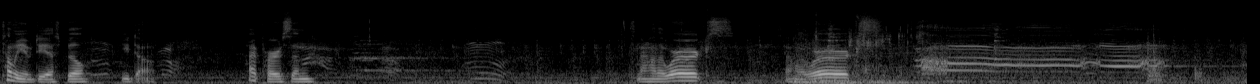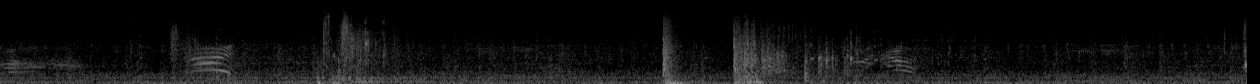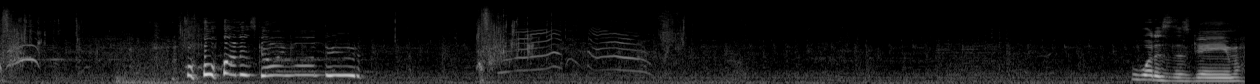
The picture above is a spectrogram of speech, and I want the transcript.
Tell me you have DS, Bill. You don't. Hi, person. That's not how that works. That's not how it works. what is going on, dude? What is this game?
